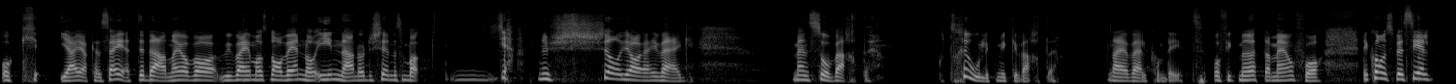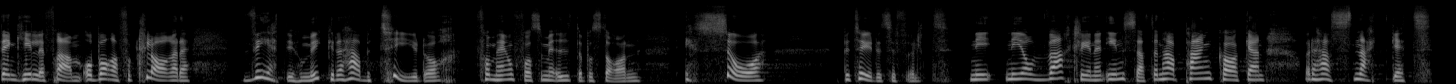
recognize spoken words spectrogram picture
och ja, jag kan säga att det där när jag var, vi var hemma hos några vänner innan och det kändes som bara, ja, nu kör jag iväg. Men så värt det. Otroligt mycket värt det när jag väl kom dit och fick möta människor. Det kom speciellt en kille fram och bara förklarade, vet ni hur mycket det här betyder för människor som är ute på stan? Är så betydelsefullt. Ni, ni gör verkligen en insats. Den här pannkakan och det här snacket.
